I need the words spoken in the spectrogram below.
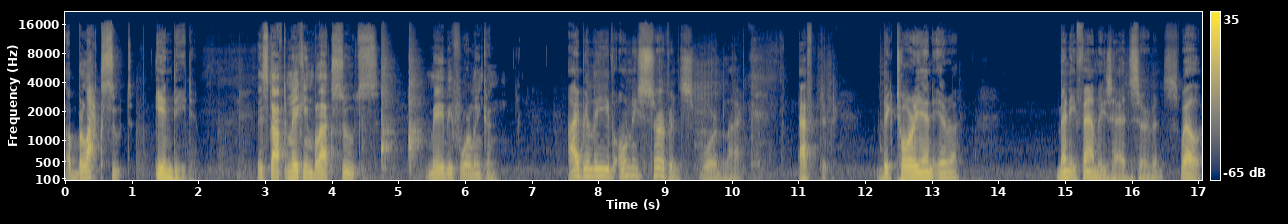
a black suit. Indeed. They stopped making black suits maybe for Lincoln. I believe only servants wore black after Victorian era. Many families had servants. Well,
